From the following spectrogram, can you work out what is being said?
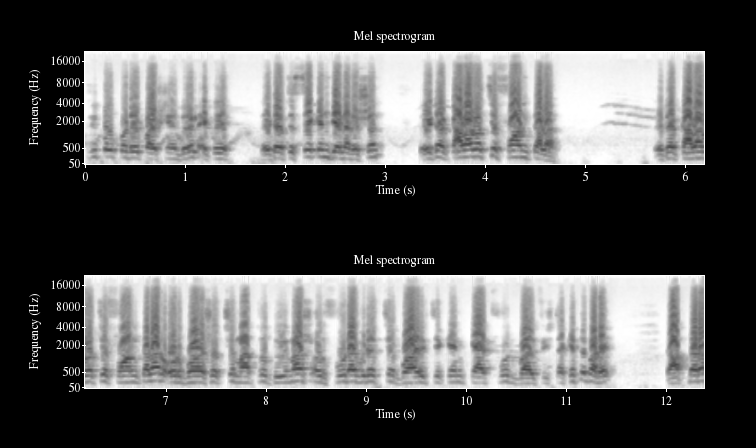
ট্রিপল কোটের পার্সিয়ান বিড়াল। এটা হচ্ছে সেকেন্ড জেনারেশন এটার কালার হচ্ছে ফন কালার এটার কালার হচ্ছে ফন কালার ওর বয়স হচ্ছে মাত্র দুই মাস। ওর ফুড হ্যাবিট হচ্ছে boil chicken cat food boil ফিশটা খেতে পারে। তো আপনারা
